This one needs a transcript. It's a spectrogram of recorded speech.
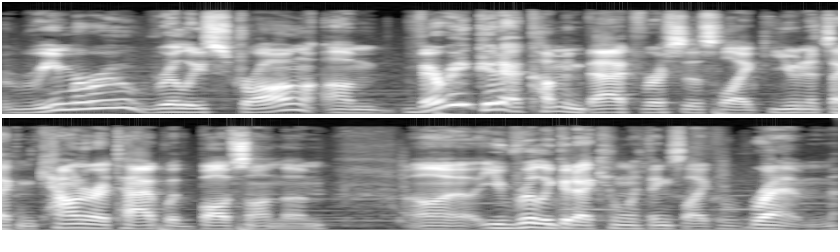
Rimuru, really strong, um, very good at coming back versus like units that can counterattack with buffs on them. Uh, you're really good at killing things like Rem.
